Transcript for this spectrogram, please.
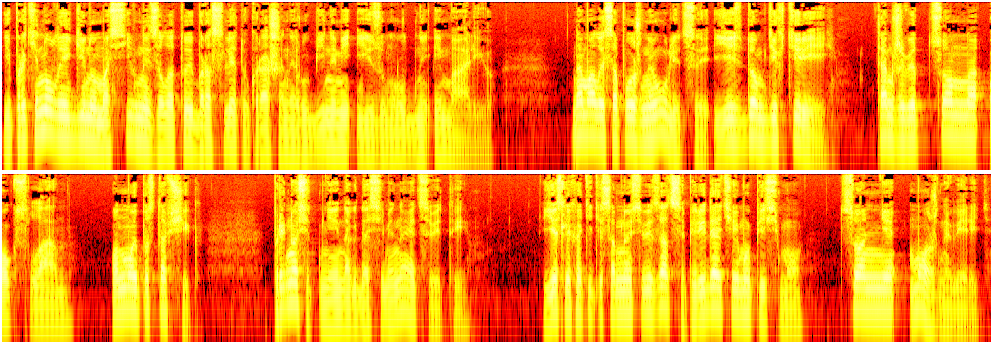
и протянула Эгину массивный золотой браслет, украшенный рубинами и изумрудной эмалью. «На Малой Сапожной улице есть дом Дегтярей. Там живет Цонна Окслан». Он мой поставщик. Приносит мне иногда семена и цветы. Если хотите со мной связаться, передайте ему письмо. Цонне можно верить».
